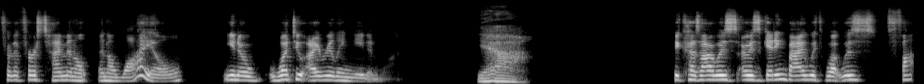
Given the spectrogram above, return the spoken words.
for the first time in a, in a while, you know, what do I really need and want? Yeah. Because I was I was getting by with what was fine.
